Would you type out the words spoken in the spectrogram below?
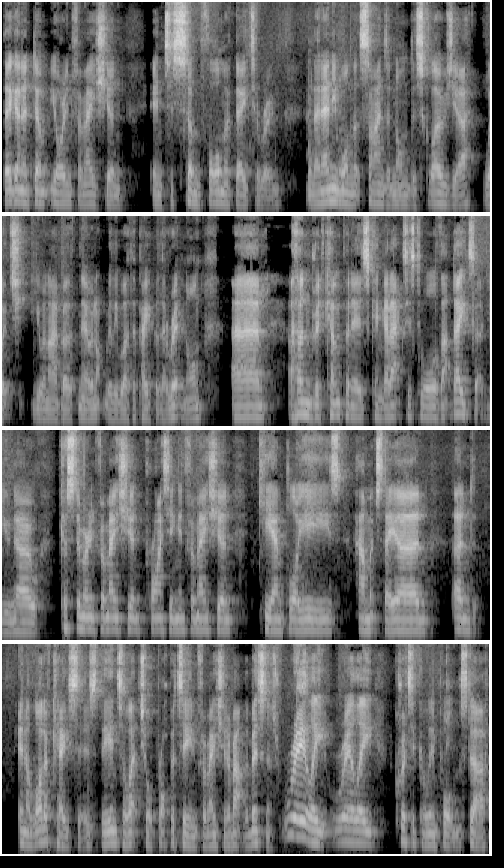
they're going to dump your information into some form of data room. And then anyone that signs a non disclosure, which you and I both know are not really worth the paper they're written on, um, 100 companies can get access to all of that data. You know, customer information, pricing information, key employees, how much they earn, and in a lot of cases, the intellectual property information about the business. Really, really critical, important stuff.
